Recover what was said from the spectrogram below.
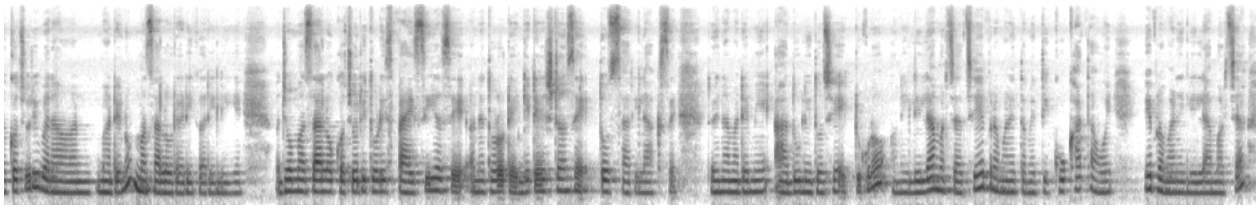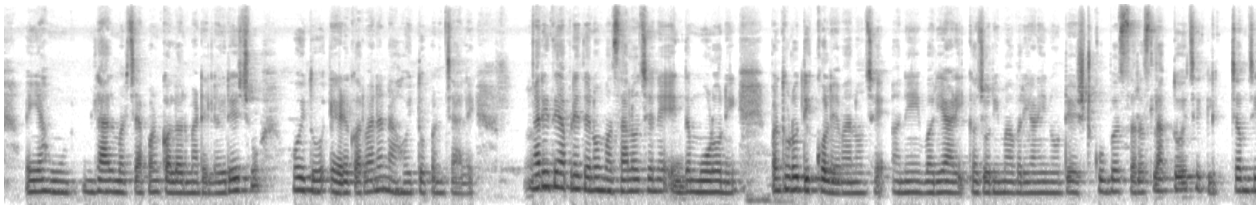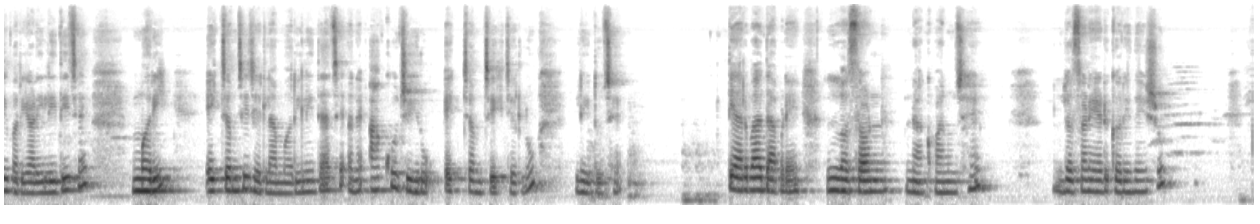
કચોરી બનાવવા માટેનો મસાલો રેડી કરી લઈએ. જો મસાલો, કચોરી થોડી સ્પાઇસી હશે અને થોડો ટેંગી ટેસ્ટ હશે, તો જ સારી લાગશે. તો એના માટે મેં આદુ લીધો છે એક ટુકડો અને લીલા મરચાં જે પ્રમાણે તમે તીખું ખાતા હોય એ પ્રમાણે લીલા મરચાં. અહીંયા હું લાલ મરચાં પણ કલર માટે લઈ રહી છું. હોય તો એડ કરવાના, ના હોય તો પણ ચાલે. આ રીતે આપણે તેનો મસાલો છે ને એકદમ મોળો નહીં, પણ થોડો તીખો લેવાનો છે. અને વરિયાળી, કચોરીમાં વરિયાળીનો ટેસ્ટ ખૂબ જ સરસ લાગતો હોય છે. એક ચમચી વરિયાળી લીધી છે. મરી, એક ચમચી જેટલા મરી લીધા છે અને આખું જીરું એક ચમચી જેટલું લીધું છે. ત્યારબાદ આપણે લસણ નાખવાનું છે. લસણ એડ કરી દઈશું.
